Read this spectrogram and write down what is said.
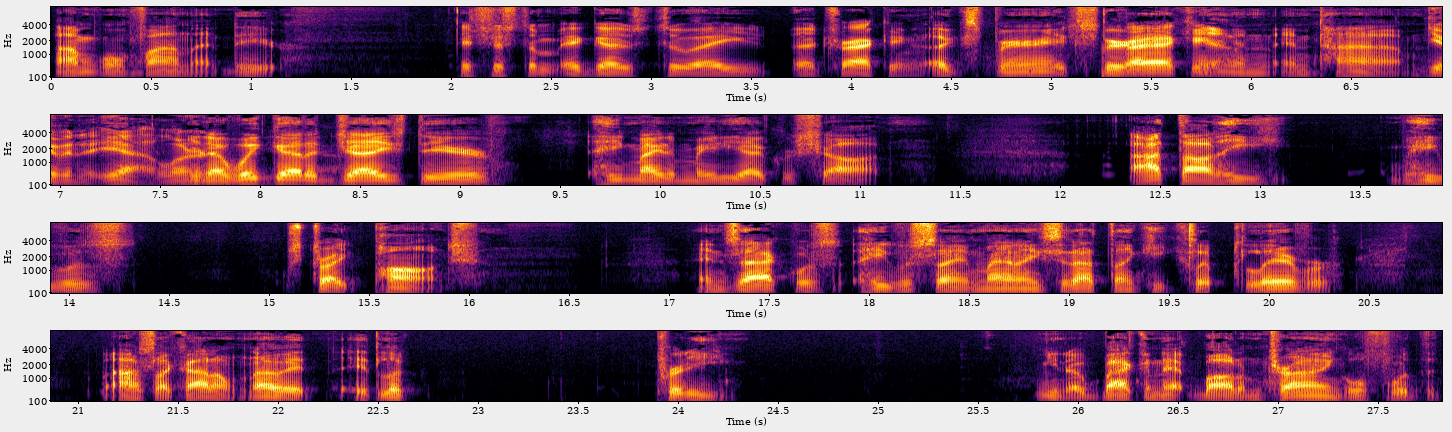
I'm going to find that deer. It's just a, it goes to a, a tracking. Experience, Experience, tracking, yeah. and, and time. Giving it, yeah, learn. You know, we got a Jay's deer. He made a mediocre shot. I thought he he was straight punch, and Zack was he was saying, "Man," he said, "I think he clipped the liver." I was like, "I don't know." It it looked pretty, you know, back in that bottom triangle for the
